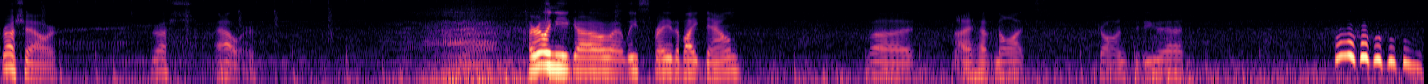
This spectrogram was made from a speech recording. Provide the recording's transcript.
Rush hour. Rush hour. I really need to go at least spray the bike down. But I have not gone to do that.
